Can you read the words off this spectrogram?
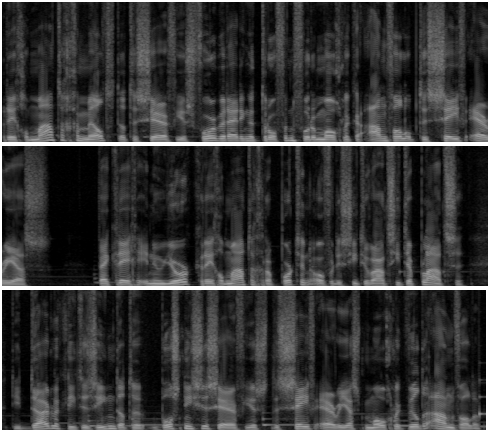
regelmatig gemeld dat de Serviërs voorbereidingen troffen voor een mogelijke aanval op de safe areas. Wij kregen in New York regelmatig rapporten over de situatie ter plaatse, die duidelijk lieten zien dat de Bosnische Serviërs de safe areas mogelijk wilden aanvallen.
